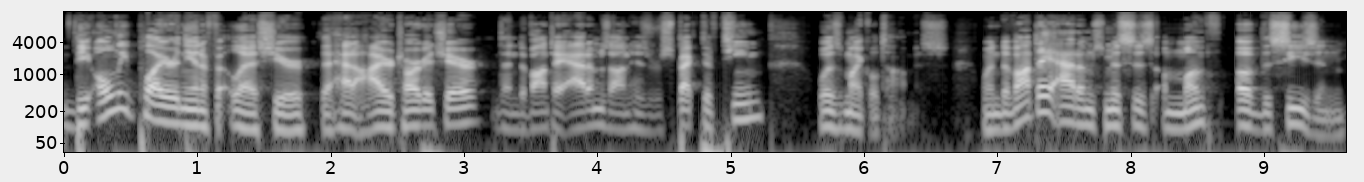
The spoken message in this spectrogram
The only player in the NFL last year that had a higher target share than Davante Adams on his respective team was Michael Thomas. When Davante Adams misses a month of the season,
